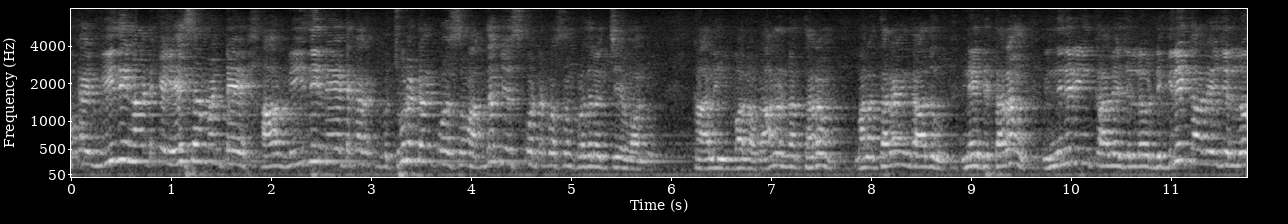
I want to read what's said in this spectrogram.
ఒక వీధి నాటక వేసామంటే ఆ వీధి నాటక చూడటం కోసం అర్థం చేసుకోవటం కోసం ప్రజలు వచ్చేవాళ్ళు. కానీ ఇవాళ రానున్న తరం మన తరం కాదు నేటి తరం ఇంజనీరింగ్ కాలేజీల్లో డిగ్రీ కాలేజీల్లో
